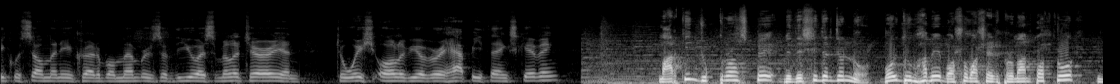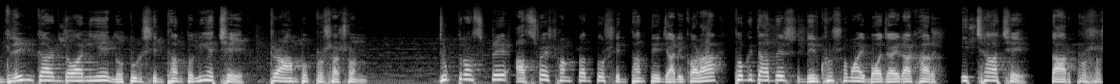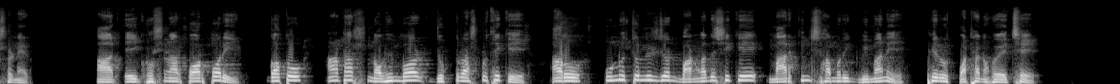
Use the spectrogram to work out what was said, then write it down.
speak with so many incredible members of the U.S. military and to wish all of you a very happy Thanksgiving. মার্কিন যুক্তরাষ্ট্রে বিদেশিদের জন্য বৈধভাবে বসবাসের প্রমাণপত্র, গ্রিন কার্ড দেওয়া নিয়ে নতুন সিদ্ধান্ত নিয়েছে ট্রাম্প প্রশাসন যুক্তরাষ্ট্রে আশ্রয় সংক্রান্ত সিদ্ধান্তে জারি করা স্থগিতাদেশ দীর্ঘ সময় বজায় রাখার ইচ্ছা আছে তার প্রশাসনের আর এই ঘোষণার পরপরই গত আঠাশ নভেম্বর যুক্তরাষ্ট্র থেকে আরও উনচল্লিশ জন বাংলাদেশিকে মার্কিন সামরিক বিমানে ফেরত পাঠানো হয়েছে।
